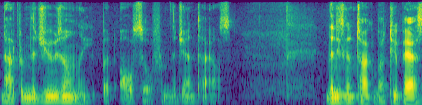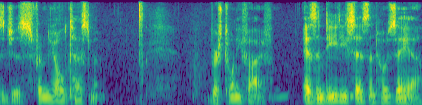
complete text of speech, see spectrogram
not from the Jews only, but also from the Gentiles. Then he's going to talk about two passages from the Old Testament. Verse 25. As indeed he says in Hosea,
